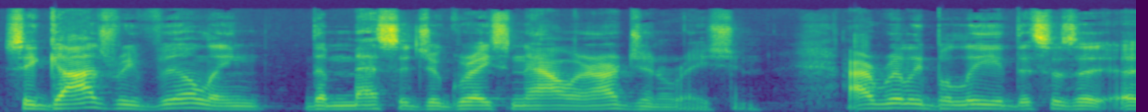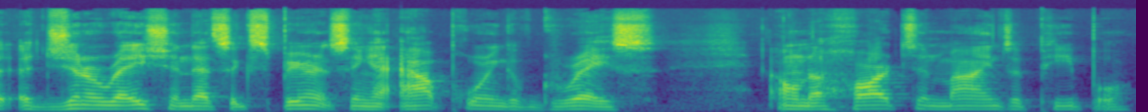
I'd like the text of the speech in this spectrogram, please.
See, God's revealing the message of grace now in our generation. I really believe this is a, a generation that's experiencing an outpouring of grace on the hearts and minds of people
